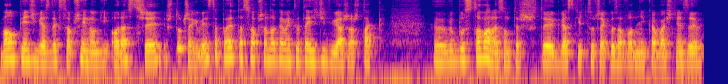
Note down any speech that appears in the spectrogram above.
ma on 5 gwiazdek słabszej nogi oraz 3 sztuczek, więc ta, ta słabsza noga mnie tutaj zdziwiła, że aż tak wybustowane są też te gwiazdki sztuczek u zawodnika właśnie z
